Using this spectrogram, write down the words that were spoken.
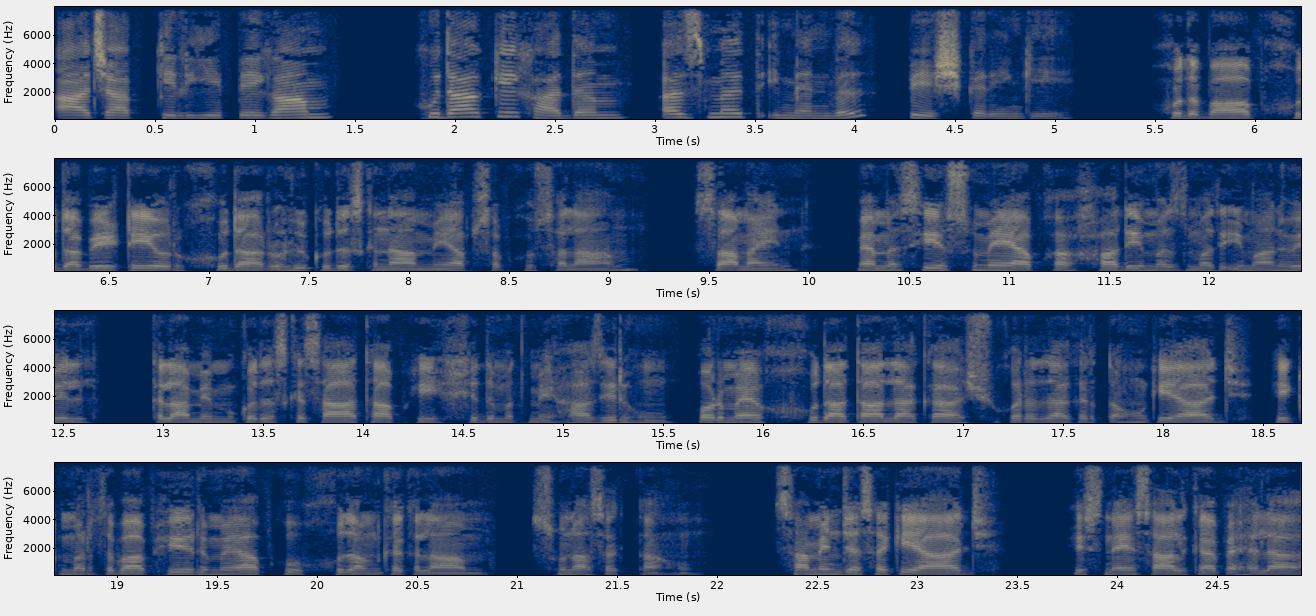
آج آپ کے لیے پیغام خدا کے خادم عظمت ایمینول پیش کریں گے۔ خدا باپ، خدا بیٹے اور خدا رح القدس کے نام میں آپ سب کو سلام۔ سامعین، میں مسی میں آپ کا خادم عظمت ایمانویل کلام مقدس کے ساتھ آپ کی خدمت میں حاضر ہوں اور میں خدا تعالیٰ کا شکر ادا کرتا ہوں کہ آج ایک مرتبہ پھر میں آپ کو خدا ان کا کلام سنا سکتا ہوں۔ سامن جیسا کہ آج اس نئے سال کا پہلا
